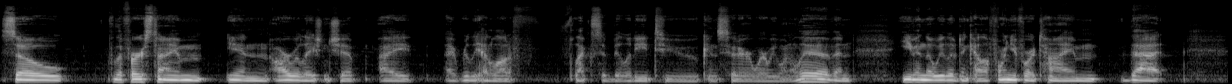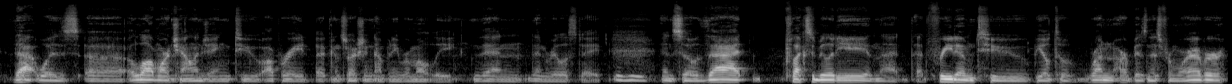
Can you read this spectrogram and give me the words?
So, for the first time in our relationship, I I really had a lot of flexibility to consider where we want to live, and even though we lived in California for a time, that that was uh, a lot more challenging to operate a construction company remotely than than real estate, mm-hmm. and so that flexibility and that that freedom to be able to run our business from wherever,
